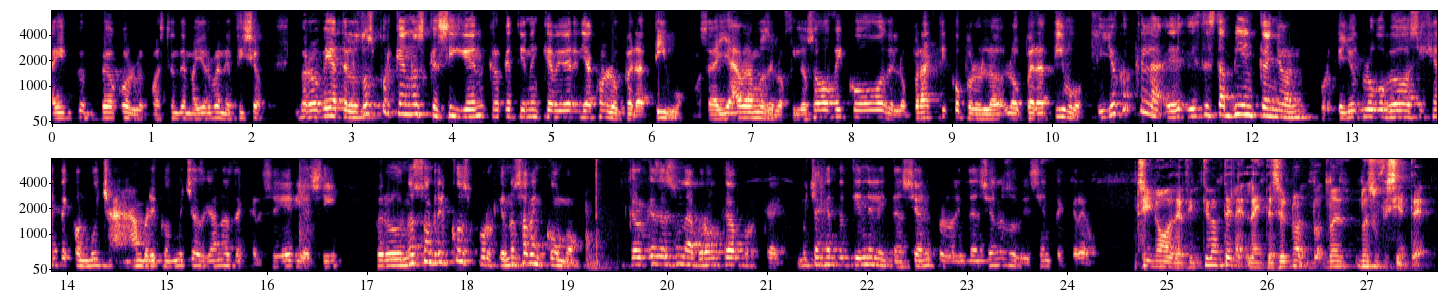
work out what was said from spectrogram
ahí veo con la cuestión de mayor beneficio. Pero fíjate, los dos por qué no es que siguen, creo que tienen que ver ya con lo operativo, o sea, ya hablamos de lo filosófico, de lo práctico, pero lo, lo operativo. Y yo creo que la, e, este está bien cañón, porque yo luego veo así gente con mucha hambre, con muchas ganas de crecer y así, pero no son ricos porque no saben cómo. Creo que esa es una bronca porque mucha gente tiene la intención, pero la intención no es suficiente, creo. Sí, no, definitivamente la, intención no, es, suficiente.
